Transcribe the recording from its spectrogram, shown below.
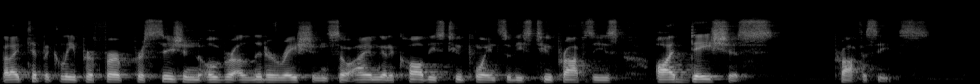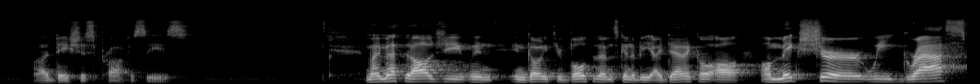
But I typically prefer precision over alliteration, so I am going to call these two points or these two prophecies audacious prophecies. Audacious prophecies. My methodology in, in going through both of them is going to be identical. I'll, I'll make sure we grasp,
